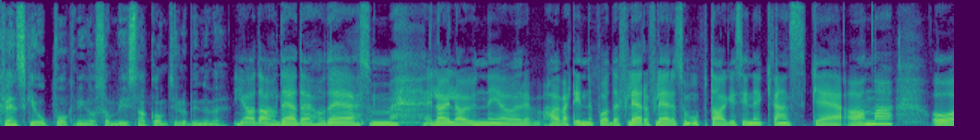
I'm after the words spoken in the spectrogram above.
kvenske oppvåkninga som vi snakker om til å begynne med. Ja da, det er det. Og det som Laila og Unni har vært inne på, det er flere og flere som oppdager sine kvenske aner, og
